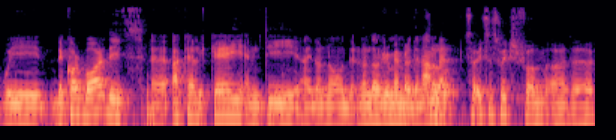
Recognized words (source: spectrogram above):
We the core board is uh, AKLK MT. I don't know. The, I don't remember the number. So, so it's a switch from uh, the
